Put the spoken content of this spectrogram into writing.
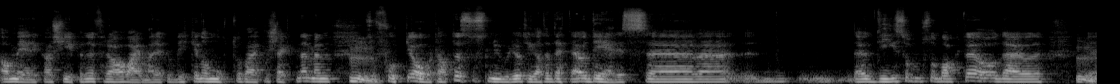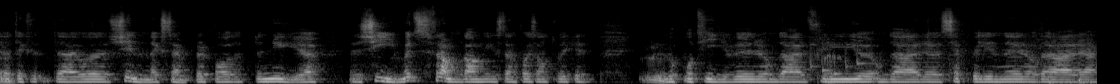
Amerikaskipene fra Weimar-republikken og motorveiprosjektene. Men så fort de har overtatt det, så snur de jo til at dette er jo deres eh, Det er jo de som står bak det, og det er jo, mm. ek- det er jo skinnende eksempler på det nye regimets framgang istedenfor ikke sant, hvilke lokomotiver, om det er fly, om det er eh, zeppeliner, og det er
